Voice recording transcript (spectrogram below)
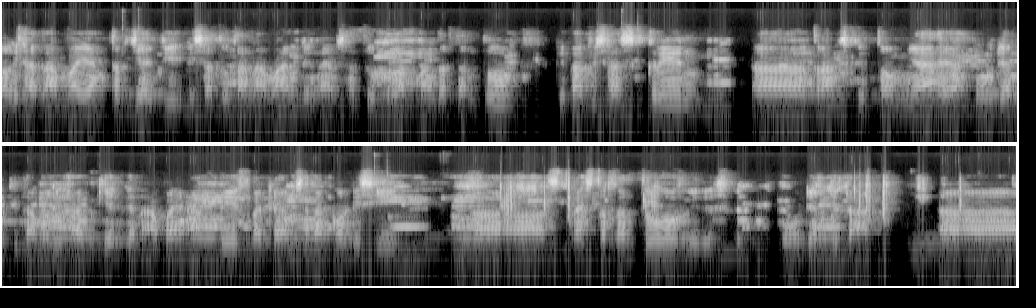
melihat apa yang terjadi di satu tanaman dengan satu perlakuan tertentu kita bisa screen uh, transkriptomnya ya. Kemudian kita melihat gen-gen apa yang aktif pada misalkan kondisi uh, stres tertentu gitu. Kemudian kita uh,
